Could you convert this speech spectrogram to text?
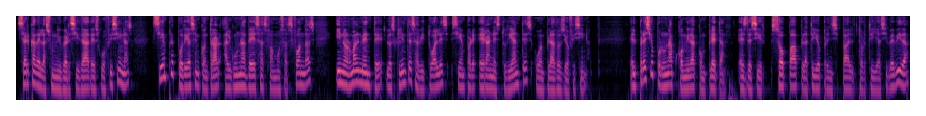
cerca de las universidades u oficinas, siempre podías encontrar alguna de esas famosas fondas y normalmente los clientes habituales siempre eran estudiantes o empleados de oficina. El precio por una comida completa, es decir, sopa, platillo principal, tortillas y bebida,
